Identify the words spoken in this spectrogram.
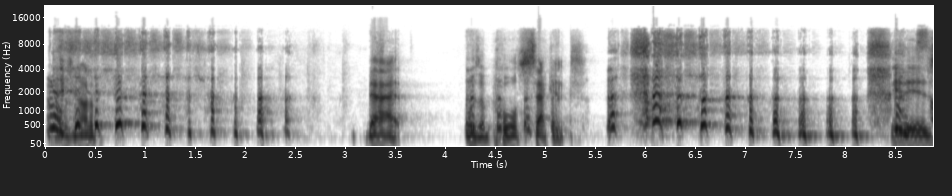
That was not a that was a pool second. It is.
